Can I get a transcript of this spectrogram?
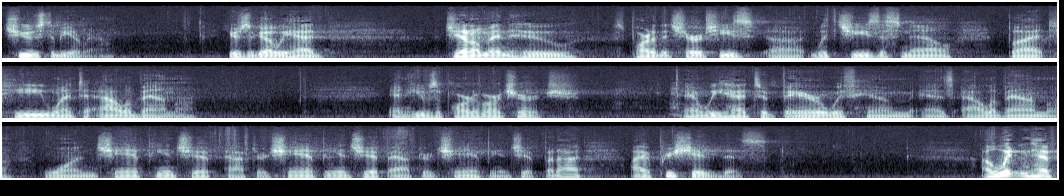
choose to be around. Years ago, we had a gentleman who was part of the church. He's uh, with Jesus now, but he went to Alabama. And he was a part of our church. And we had to bear with him as Alabama won championship after championship after championship. But I, I appreciated this. I wouldn't have,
